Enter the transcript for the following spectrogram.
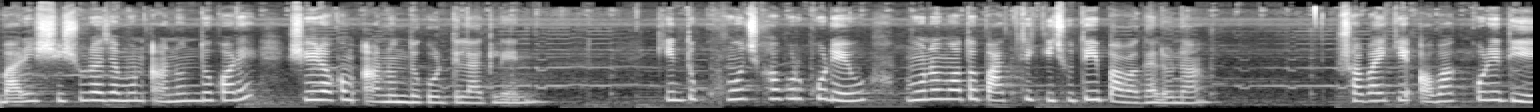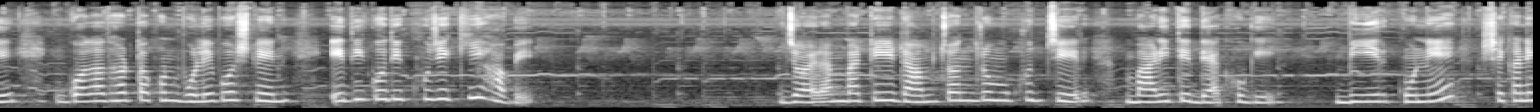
বাড়ির শিশুরা যেমন আনন্দ করে সেই রকম আনন্দ করতে লাগলেন। কিন্তু খোঁজ খবর করেও মনোমতো পাত্রী কিছুতেই পাওয়া গেল না। সবাইকে অবাক করে দিয়ে গদাধর তখন বলে বসলেন, এদিক ওদিক খুঁজে কি হবে? জয়রামবাটির রামচন্দ্র মুখুজ্জের বাড়িতে দেখো গে। বিয়ের কোণে সেখানে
